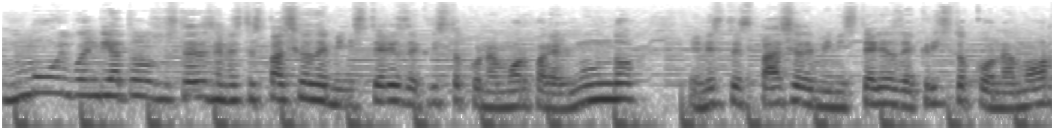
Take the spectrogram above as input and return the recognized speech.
muy buen día a todos ustedes en este espacio de Ministerios de Cristo con Amor para el Mundo, en este espacio de Ministerios de Cristo con Amor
